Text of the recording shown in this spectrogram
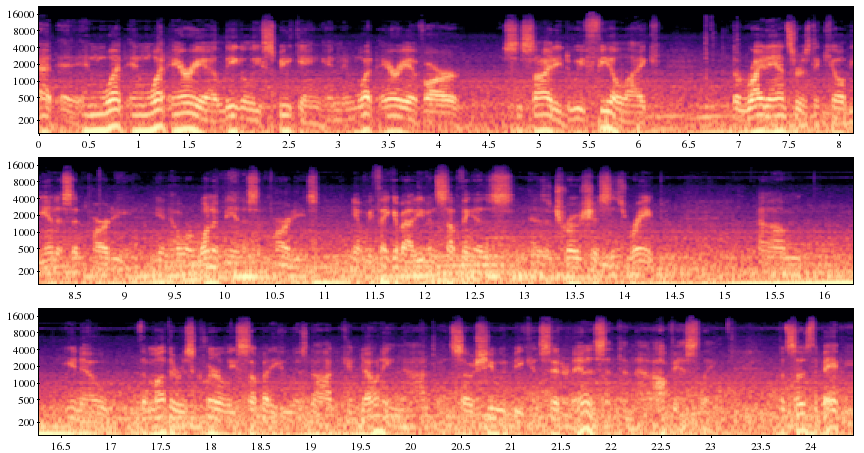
at, in what in what area, legally speaking, and in what area of our society do we feel like the right answer is to kill the innocent party, you know, or one of the innocent parties. You know, we think about even something as as atrocious as rape. Um, you know, the mother is clearly somebody who is not condoning that, and so she would be considered innocent in that, obviously. But so is the baby.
